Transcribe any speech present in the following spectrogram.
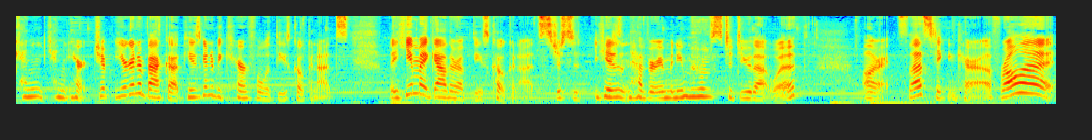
Can, can, here, Jip, you're gonna back up. He's gonna be careful with these coconuts. But he might gather up these coconuts. Just, to, he doesn't have very many moves to do that with. Alright, so that's taken care of. Rala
